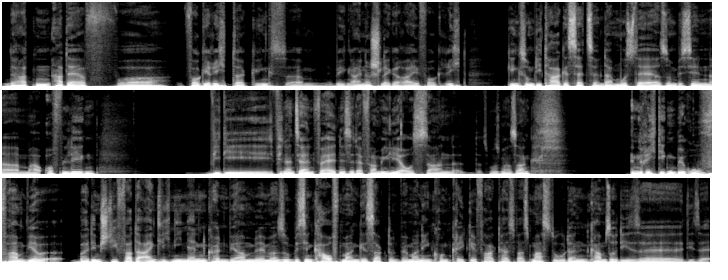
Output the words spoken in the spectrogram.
Da hatten, hatte er vor, vor Gericht, da ging es ähm, wegen einer Schlägerei vor Gericht, ging es um die Tagessätze und da musste er so ein bisschen äh, mal offenlegen, wie die finanziellen Verhältnisse der Familie aussahen. Das muss man sagen. Einen richtigen Beruf haben wir bei dem Stiefvater eigentlich nie nennen können. Wir haben immer so ein bisschen Kaufmann gesagt und wenn man ihn konkret gefragt hat, was machst du, dann kam so diese, diese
